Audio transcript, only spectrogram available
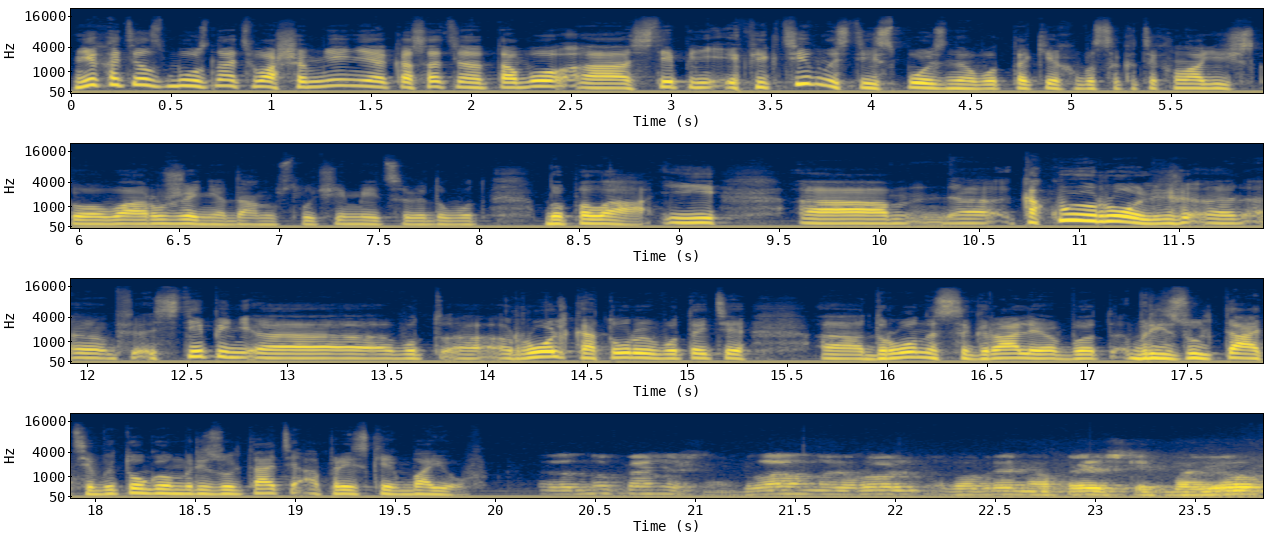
мне хотелось бы узнать ваше мнение касательно того, степени эффективности использования вот таких высокотехнологического вооружения, в данном случае имеется в виду вот БПЛА, и э, какую роль, э, э, степень, э, вот, э, роль, которую вот эти э, дроны сыграли вот, в результате, в итоговом результате апрельских боев? Э, ну, конечно, главную роль во время апрельских боев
